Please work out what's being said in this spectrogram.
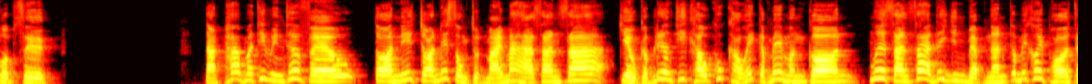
งบศึก ตัดภาพมาที่วินเทอร์เฟล ตอนนี้จอห์นได้ส่งจดหมายมาหาซานซ่า เกี่ยวกับเรื่องที่เขาคุกเข่าให้กับแม่มังกร เมื่อซานซ่าได้ยินแบบนั้นก็ไม่ค่อยพอใจ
